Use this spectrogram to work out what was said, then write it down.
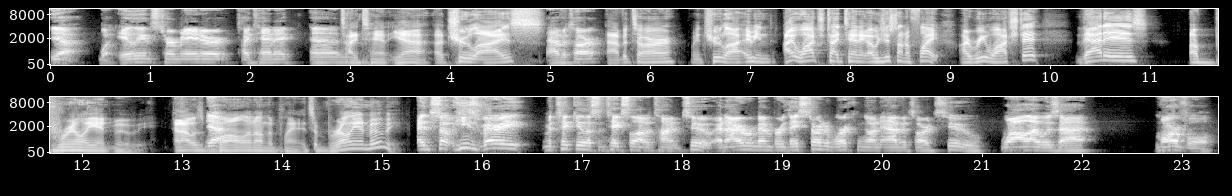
yeah what Aliens, Terminator, Titanic, and Titanic. Yeah. Uh, True Lies. Avatar. Avatar. I mean, True Lies. I mean, I watched Titanic. I was just on a flight. I rewatched it. That is a brilliant movie. And I was Yeah. bawling on the plane. It's a brilliant movie. And so he's very meticulous and takes a lot of time too. And I remember they started working on Avatar 2 while I was at Marvel.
